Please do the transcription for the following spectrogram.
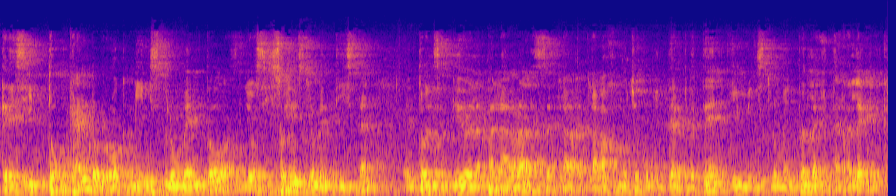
crecí tocando rock, mi instrumento, yo sí soy instrumentista en todo el sentido de la palabra, trabajo mucho como intérprete y mi instrumento es la guitarra eléctrica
